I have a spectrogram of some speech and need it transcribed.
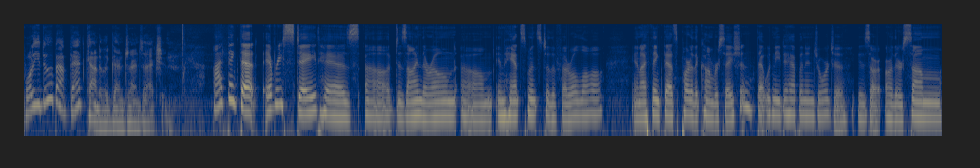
what do you do about that kind of a gun transaction? I think that every state has uh, designed their own um, enhancements to the federal law, and I think that's part of the conversation that would need to happen in Georgia. Is are, are there some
